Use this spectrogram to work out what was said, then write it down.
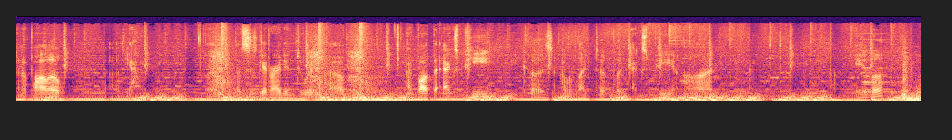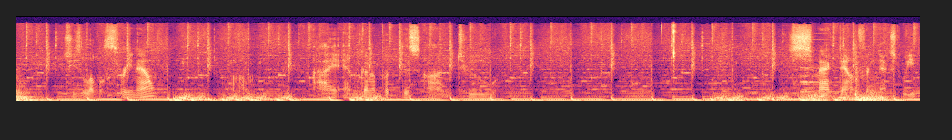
and Apollo. Uh, yeah, let's just get right into it. Um, I bought the XP because I would like to put XP on Ava. She's a level three now. This on to SmackDown for next week.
